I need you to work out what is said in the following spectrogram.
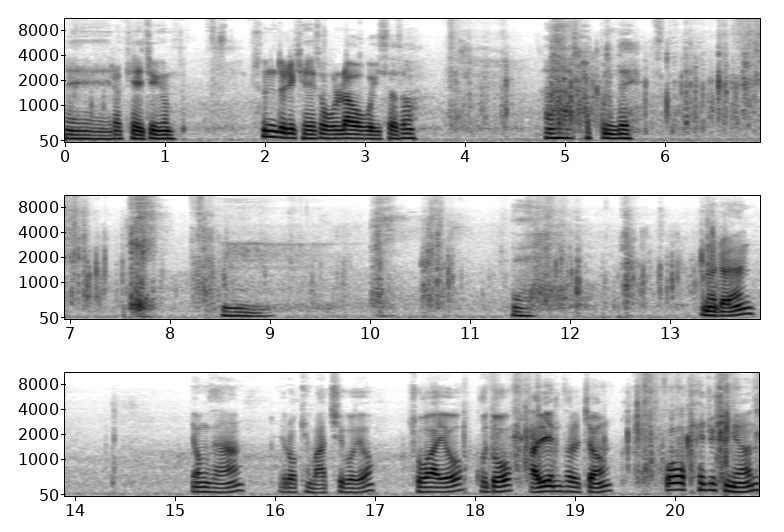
예, 이렇게 지금 순들이 계속 올라오고 있어서 아 바쁜데 음. 네. 오늘은 영상 이렇게 마치고요. 좋아요, 구독, 알림 설정 꼭 해주시면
